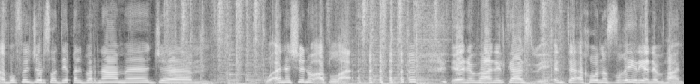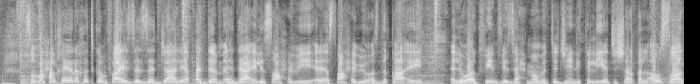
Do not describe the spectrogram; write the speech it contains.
أبو فجر صديق البرنامج وأنا شنو أطلع؟ يا نبهان الكاسبي أنت أخونا الصغير يا نبهان. صباح الخير أختكم فايزة الزجالي أقدم إهدائي لصاحبي صاحبي وأصدقائي اللي واقفين في زحمة ومتجهين لكلية الشرق الأوسط.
